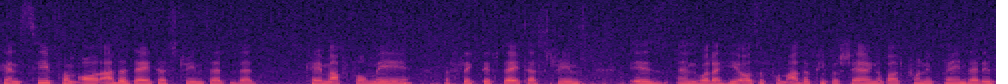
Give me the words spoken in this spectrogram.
can see from all other data streams that, that came up for me, afflictive data streams, is, and what I hear also from other people sharing about chronic pain, that is,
